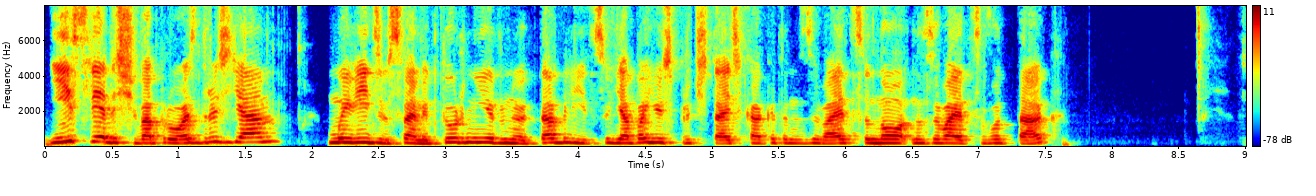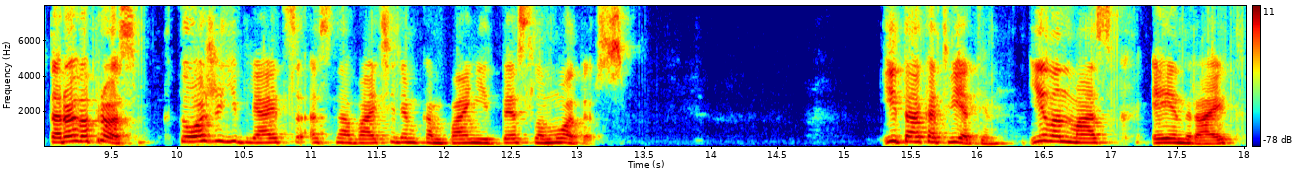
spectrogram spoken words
И следующий вопрос, друзья. Мы видим с вами турнирную таблицу. Я боюсь прочитать, как это называется, но называется вот так. Второй вопрос. Кто же является основателем компании Tesla Motors? Итак, ответы. Илон Маск, Эйн Райт,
